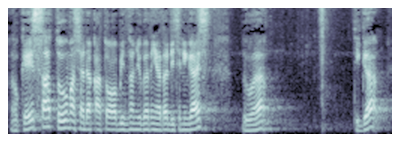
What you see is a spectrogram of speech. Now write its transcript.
oke, okay, satu masih ada kartu Robinson juga ternyata di sini guys. Dua, tiga,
